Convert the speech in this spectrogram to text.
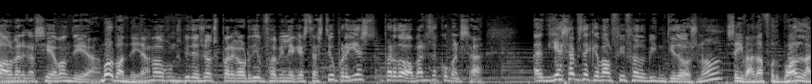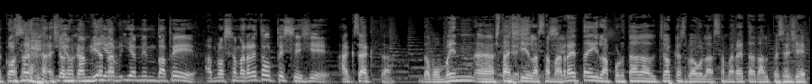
Hola, Albert Garcia, bon dia. Molt bon dia. Anem a alguns videojocs per gaudir en família aquest estiu, però ja... És... Perdó, abans de començar, eh, ja saps de què va el FIFA 22, no? Sí, va de futbol, la cosa, això no ha canviat. I, I amb Mbappé, amb la samarreta al PSG. Exacte. De moment eh, està així Sí, la sí. samarreta i la portada del joc es veu la samarreta del PSG.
